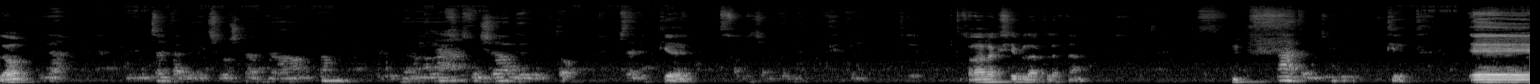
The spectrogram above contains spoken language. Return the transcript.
אה, לא? אני רוצה לתאגיד את שלושת ההגדרה עוד פעם. הגדרה, תחושה, גאות, טוב. בסדר, כן. את זה. כן. את יכולה להקשיב להקלטה. אה, אתם רוצים? כן. אה,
